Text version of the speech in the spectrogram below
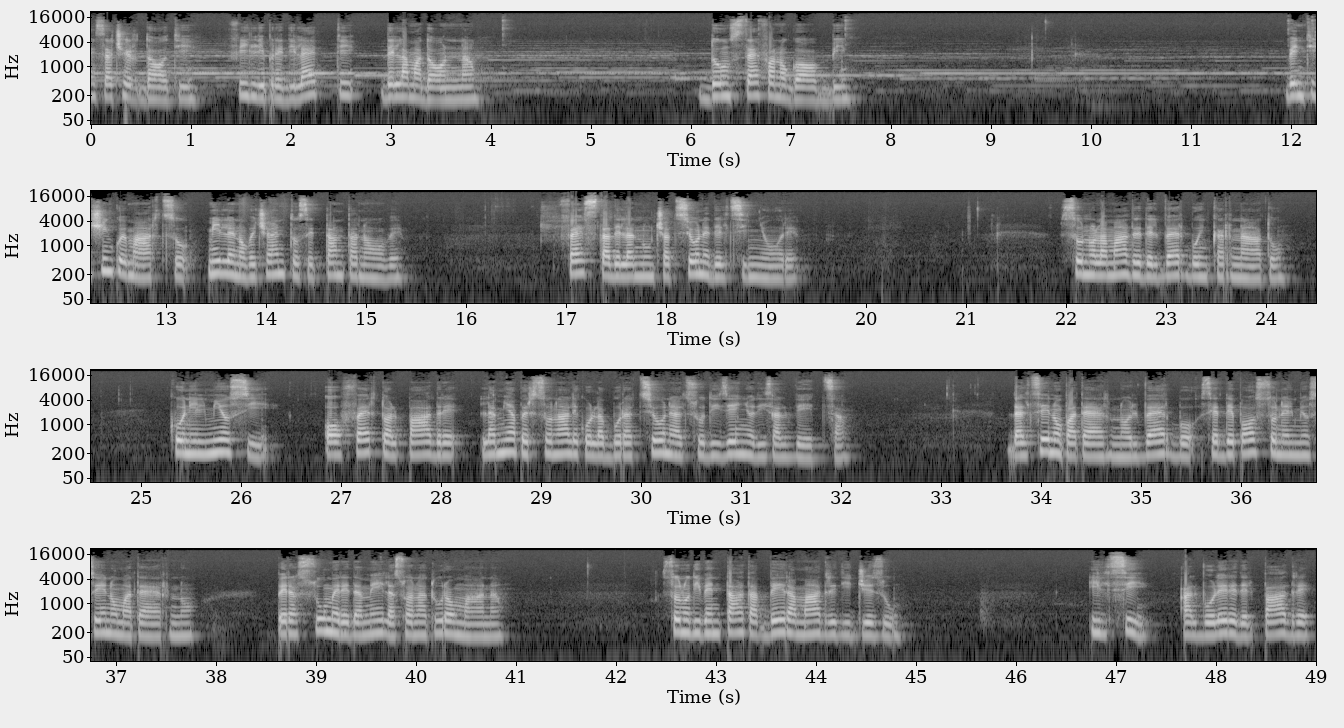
ai sacerdoti, figli prediletti della Madonna. Don Stefano Gobbi 25 marzo 1979 Festa dell'Annunciazione del Signore Sono la madre del Verbo incarnato. Con il mio sì ho offerto al Padre la mia personale collaborazione al suo disegno di salvezza. Dal seno paterno il Verbo si è deposto nel mio seno materno per assumere da me la sua natura umana. Sono diventata vera madre di Gesù. Il sì al volere del Padre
